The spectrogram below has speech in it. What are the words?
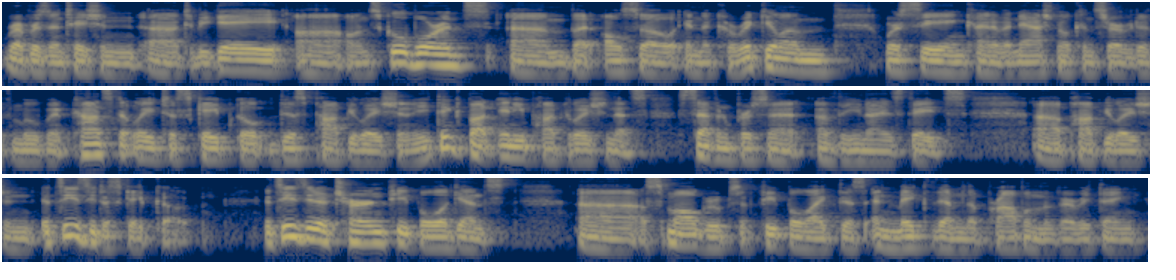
representation uh, to be gay uh, on school boards, um, but also in the curriculum. We're seeing kind of a national conservative movement constantly to scapegoat this population. And you think about any population that's 7% of the United States uh, population, it's easy to scapegoat. It's easy to turn people against uh, small groups of people like this and make them the problem of everything.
